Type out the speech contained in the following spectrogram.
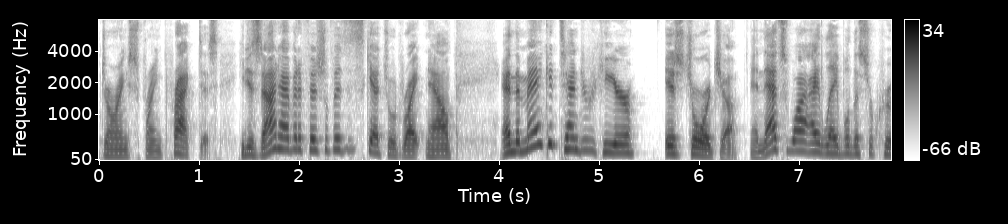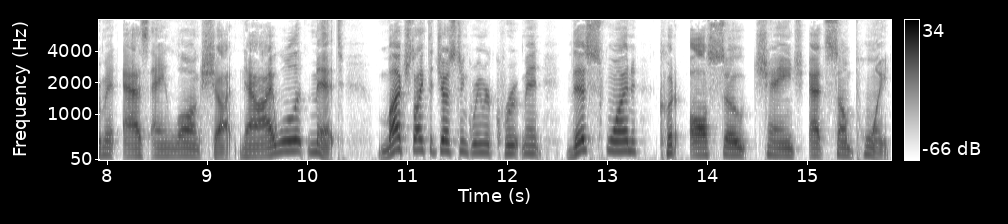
during spring practice. He does not have an official visit scheduled right now, and the main contender here is Georgia, and that's why I label this recruitment as a long shot. Now, I will admit, much like the Justin Greene recruitment, this one could also change at some point.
